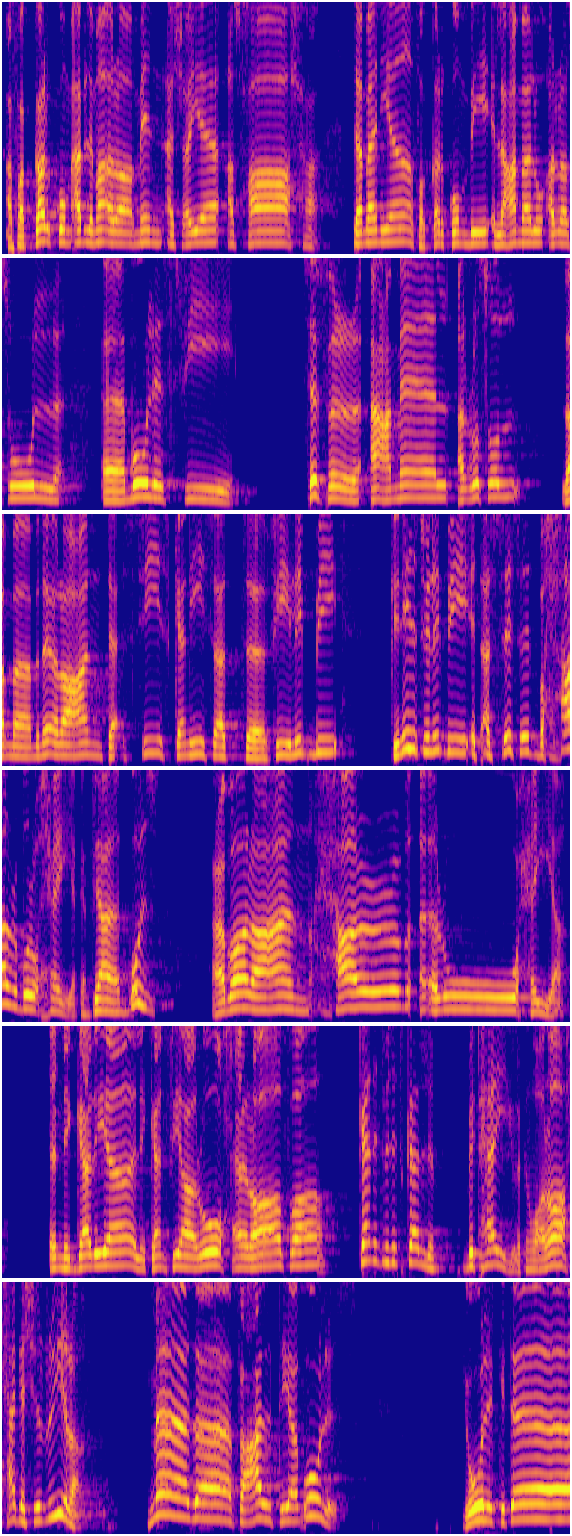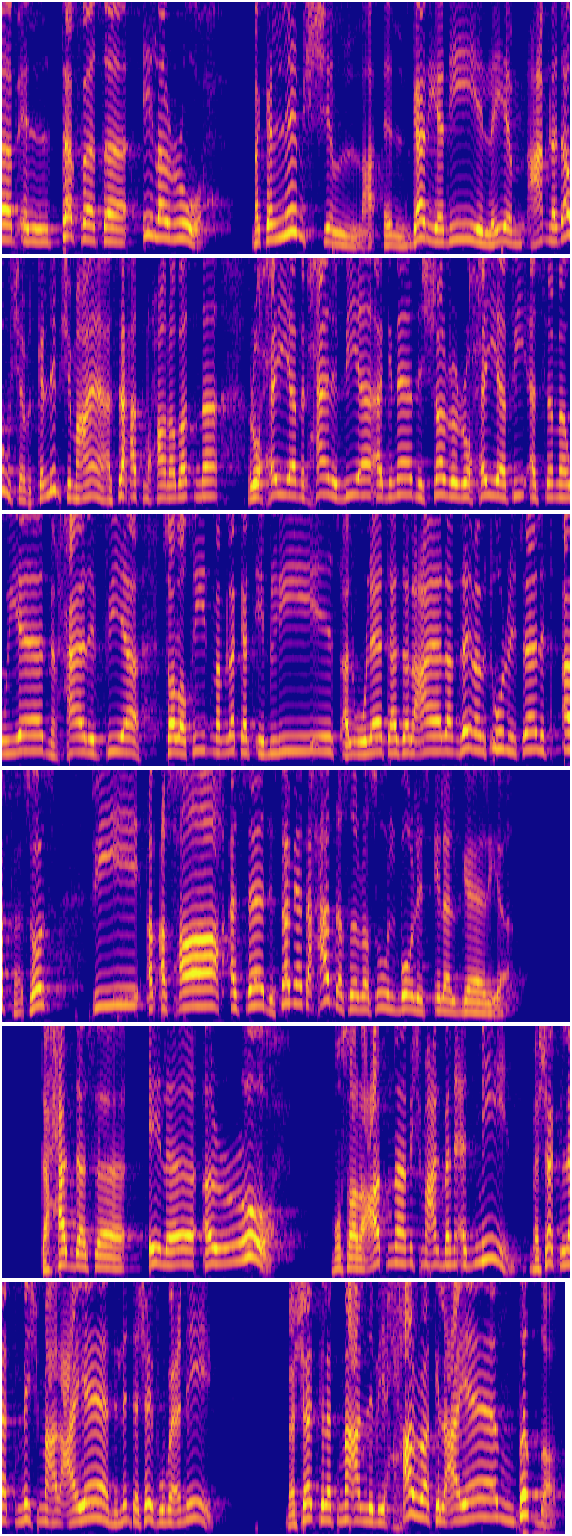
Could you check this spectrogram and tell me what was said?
أفكركم قبل ما أقرأ من أشعياء أصحاح ثمانية أفكركم باللي عمله الرسول. آه، بولس في سفر أعمال الرسل لما بنقرأ عن تأسيس كنيسة فيليبي كنيسة فيليبي اتأسست بحرب روحية. كان فيها جزء عبارة عن حرب روحية. إن الجارية اللي كان فيها روح حرافة كانت بتتكلم بتهيج لكن وراها حاجة شريرة. ماذا فعلت يا بولس؟ يقول الكتاب التفت إلى الروح. ما كلمش الجارية دي اللي هي عاملة دوشة ما تكلمش معاه أسلحة محاربتنا روحية بنحارب بيها أجناد الشر الروحية في السماويات بنحارب فيها سلاطين مملكة إبليس الولاة هذا العالم. زي ما بتقول رسالة أفسس في الأصحاح السادس. لم يتحدث الرسول بولس إلى الجارية. تحدث إلى الروح. مصارعتنا مش مع البني آدمين. مشاكلك مش مع العيان اللي أنت شايفه بعينيك. مشاكلك مع اللي بيحرك العيان ضدك.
